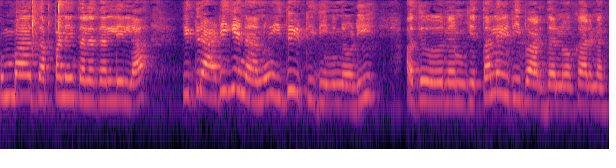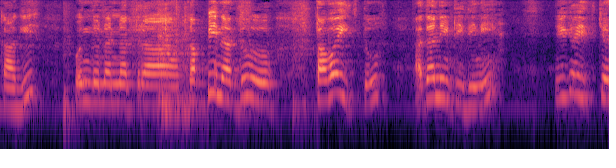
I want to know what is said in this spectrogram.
ತುಂಬ ದಪ್ಪನೆ ತಲೆದಲ್ಲಿಲ್ಲ. ಇದ್ರ ಅಡಿಗೆ ನಾನು ಇದು ಇಟ್ಟಿದ್ದೀನಿ ನೋಡಿ. ಅದು ನಮಗೆ ತಲೆ ಹಿಡಿಬಾರ್ದು ಅನ್ನೋ ಕಾರಣಕ್ಕಾಗಿ ಒಂದು ನನ್ನ ಹತ್ರ ಕಬ್ಬಿನದ್ದು ತವ ಇತ್ತು. ಅದನ್ನು ಇಟ್ಟಿದ್ದೀನಿ. ಈಗ ಇದಕ್ಕೆ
